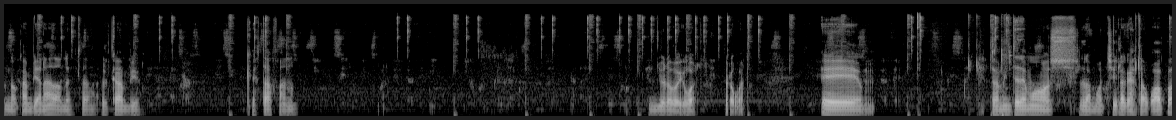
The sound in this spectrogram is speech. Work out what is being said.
no cambia nada. ¿Dónde está el cambio? Qué estafa, ¿no? Yo lo veo igual, pero bueno. Eh, también tenemos la mochila que está guapa.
